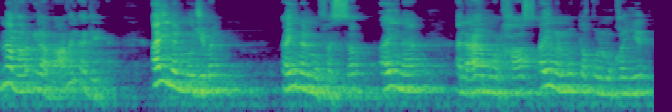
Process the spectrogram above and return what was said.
نظر إلى بعض الأدلة. أين المجمل؟ أين المفسر؟ أين العام والخاص أين المطلق والمقيد؟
